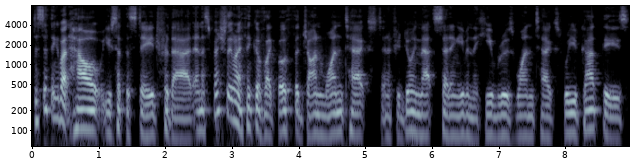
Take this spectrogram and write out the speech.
just to think about how you set the stage for that, and especially when I think of like both the John 1 text, and if you're doing that setting, even the Hebrews 1 text, where you've got these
